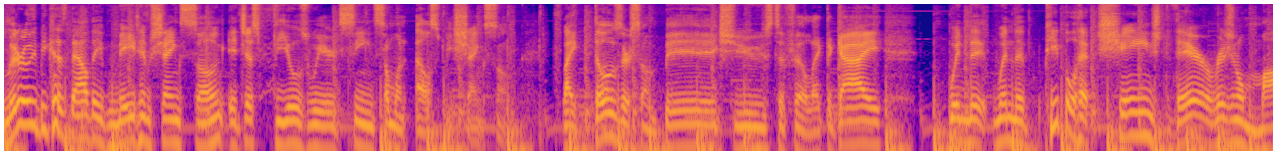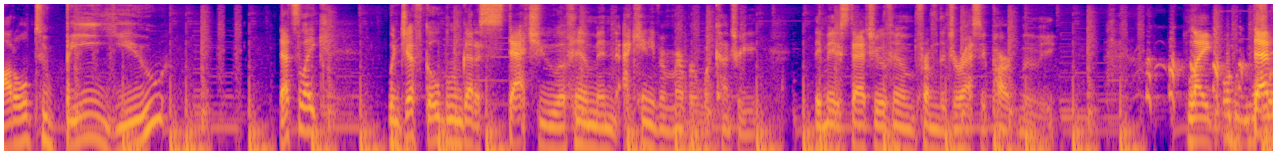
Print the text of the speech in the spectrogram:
literally because now they've made him Shang Tsung, it just feels weird seeing someone else be Shang Tsung. Like those are some big shoes to fill. Like the guy when the when the people have changed their original model to be you, that's like when Jeff Goldblum got a statue of him and I can't even remember what country they made a statue of him from the Jurassic Park movie. Like the that's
